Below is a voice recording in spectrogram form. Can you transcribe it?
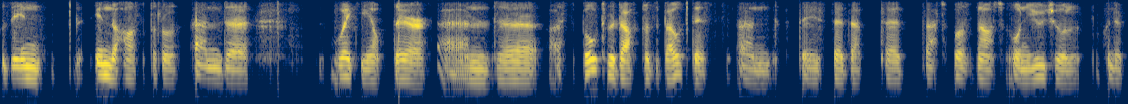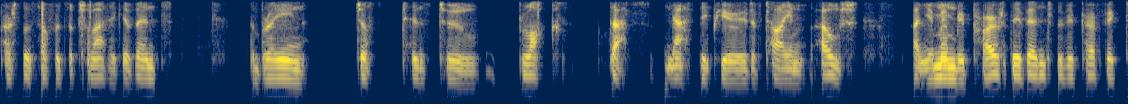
was in in the hospital and uh, waking up there. And uh, I spoke to the doctors about this, and they said that uh, that was not unusual. When a person suffers a traumatic event, the brain just tends to block that nasty period of time out and your memory prior to the event will be perfect,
